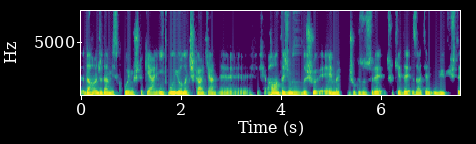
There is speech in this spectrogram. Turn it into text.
daha önceden biz koymuştuk. Yani ilk bu yola çıkarken avantajımız da şu. Emre çok uzun süre Türkiye'de zaten büyük işte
